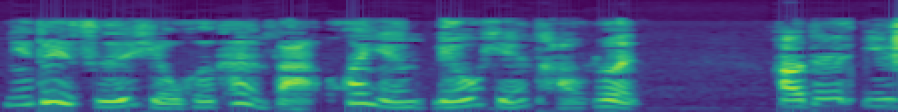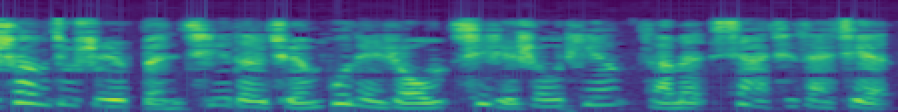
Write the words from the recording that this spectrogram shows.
你对此有何看法？欢迎留言讨论。好的，以上就是本期的全部内容，谢谢收听，咱们下期再见。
